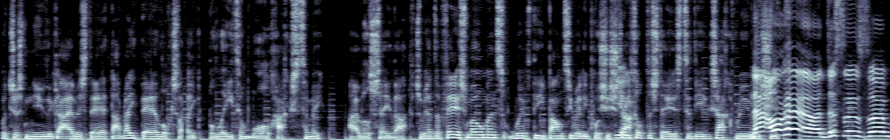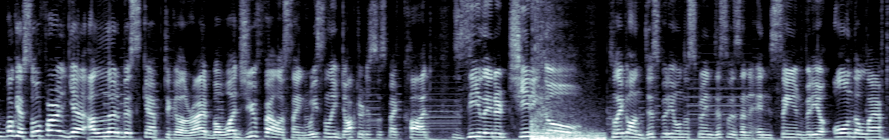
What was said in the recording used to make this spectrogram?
But just knew the guy was there. That right there looks like blatant wall hacks to me. I will say that. So we had the first moment with the bounty where he pushes straight Yeah. up the stairs to the exact room. Now, okay, uh, this is, uh, okay, so far, yeah, a little bit skeptical, right? But what you fellas think? Recently, Dr. Disrespect caught Zlaner cheating, though. Click on this video on the screen. This was an insane video. On the left,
